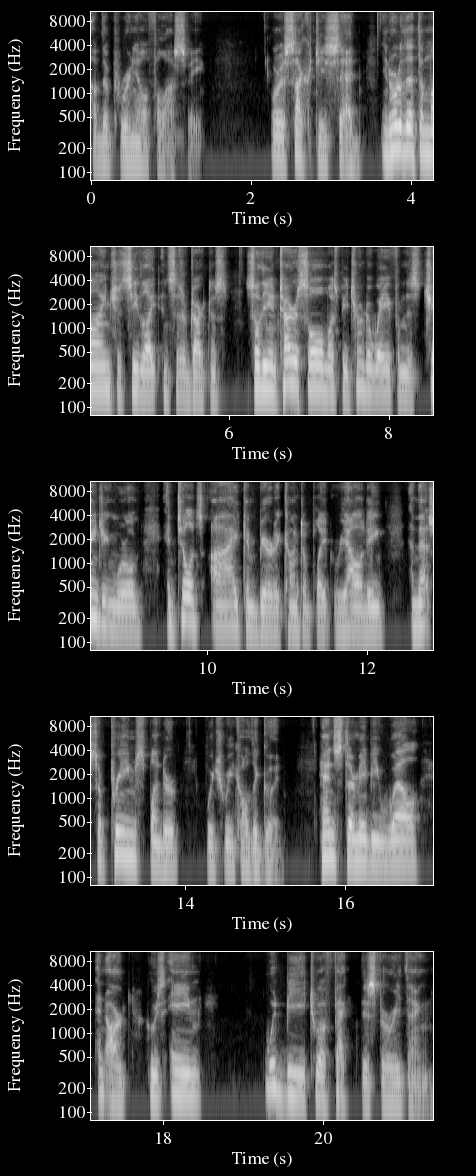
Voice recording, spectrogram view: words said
of the perennial philosophy. Or, as Socrates said, in order that the mind should see light instead of darkness, so the entire soul must be turned away from this changing world until its eye can bear to contemplate reality and that supreme splendor which we call the good. Hence, there may be well and art whose aim would be to effect this very thing.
